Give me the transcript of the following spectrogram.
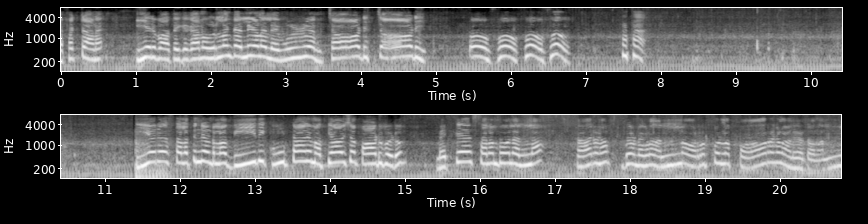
എഫക്റ്റാണ് ഈ ഒരു ഭാഗത്തേക്ക്. കാരണം ഉരുളൻ കല്ലുകളല്ലേ മുഴുവൻ ചാടി ചാടി. ഓ ഹോ ഹോ ഹോ. ഈ ഒരു സ്ഥലത്തിന്റെ ഉണ്ടല്ലോ വീതി കൂട്ടാനും അത്യാവശ്യം പാടുപെടും. മറ്റേ സ്ഥലം പോലല്ല കാരണം നിങ്ങൾ നല്ല ഉറപ്പുള്ള പാറകളാണ് കേട്ടോ. നല്ല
